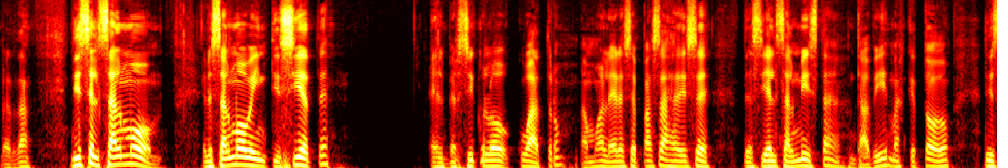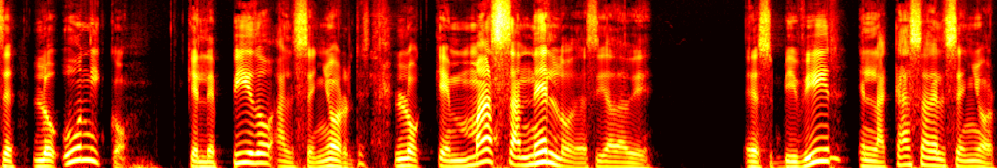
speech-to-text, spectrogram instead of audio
¿verdad? Dice el Salmo, el Salmo 27, el versículo 4, vamos a leer ese pasaje, dice, decía el salmista, David más que todo, dice, lo único que le pido al Señor, lo que más anhelo, decía David, es vivir en la casa del Señor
